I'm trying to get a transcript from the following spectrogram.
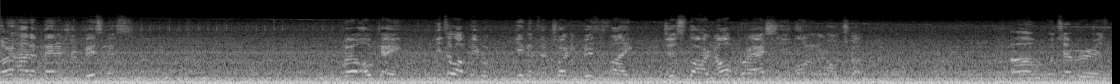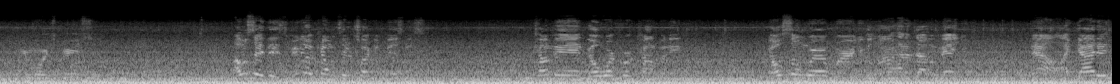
Learn how to manage your business. Well, okay, you talk about people getting into the trucking business like just starting off or actually owning their own truck. Um, whichever is you're more experienced in. I would say this: if you're gonna come into the trucking business, come in, go work for a company, go somewhere where you can learn how to drive a manual. Now, I got it.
